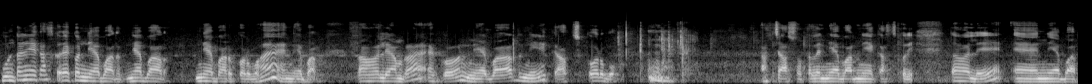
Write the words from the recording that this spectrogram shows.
কোনটা নিয়ে কাজ এখন নেবার নেবার। নেবার করব হ্যাঁ নেবার। তাহলে আমরা এখন নেবার নিয়ে কাজ করব। আচ্ছা আসো, তাহলে নেবার নিয়ে কাজ করি। তাহলে নেবার।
